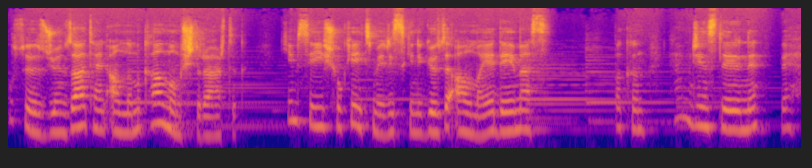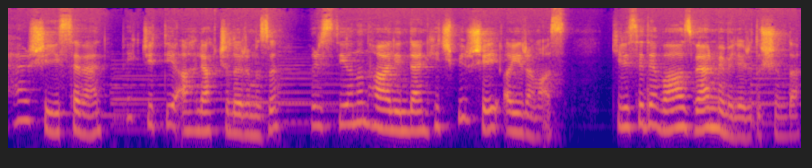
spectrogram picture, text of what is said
bu sözcüğün zaten anlamı kalmamıştır artık. Kimseyi şoke etme riskini göze almaya değmez. Bakın hem cinslerini ve her şeyi seven pek ciddi ahlakçılarımızı Hristiyanın halinden hiçbir şey ayıramaz kilisede vaaz vermemeleri dışında.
